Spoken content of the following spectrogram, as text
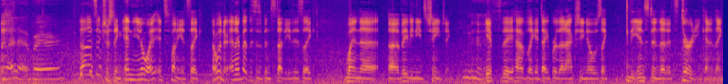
Whatever. No, that's interesting. And you know what? It's funny. It's like I wonder, and I bet this has been studied. Is like when uh, a baby needs changing, mm-hmm. if they have like a diaper that actually knows like the instant that it's dirty, kind of thing.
